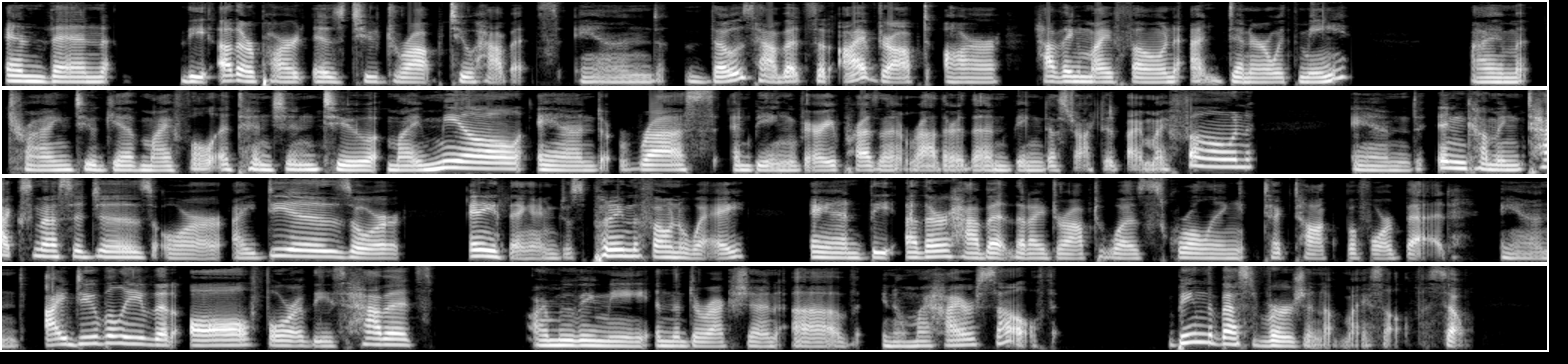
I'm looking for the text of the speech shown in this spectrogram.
And then the other part is to drop two habits. And those habits that I've dropped are having my phone at dinner with me. I'm trying to give my full attention to my meal and Russ and being very present rather than being distracted by my phone and incoming text messages or ideas or anything. I'm just putting the phone away. And the other habit that I dropped was scrolling TikTok before bed. And I do believe that all four of these habits are moving me in the direction of, you know, my higher self, being the best version of myself. So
